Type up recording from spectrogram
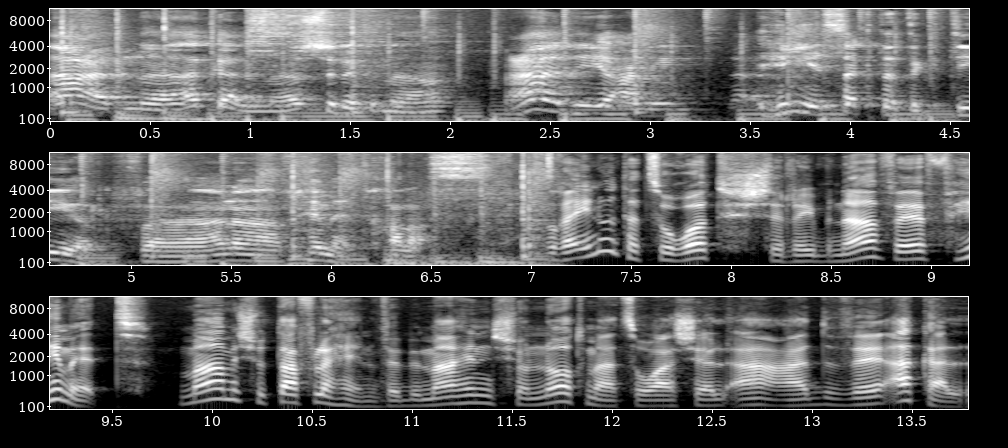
قعدنا أكلنا شربنا عادي يعني هي سكتت كتير فأنا فهمت خلاص אז ראינו את הצורות שריבנה ופהימת, מה המשותף להן ובמה הן שונות מהצורה של אעד ואקל.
